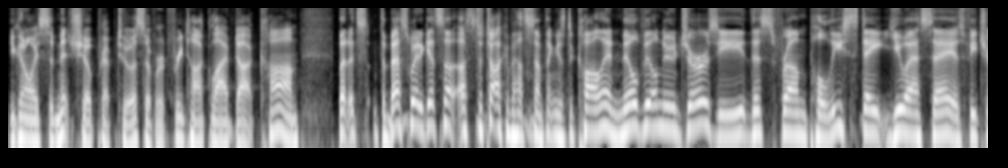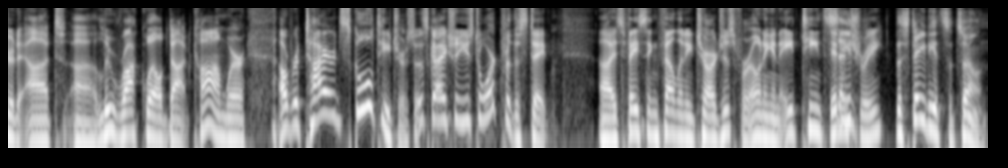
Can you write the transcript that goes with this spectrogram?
you can always submit show prep to us over at freetalklive.com. But it's the best way to get us to talk about something is to call in. Millville, New Jersey. This from Police State USA is featured at uh, LewRockwell.com, where a retired school teacher, so this guy actually used to work for the state, Uh, he's facing felony charges for owning an 18th It- century the state eats its own.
